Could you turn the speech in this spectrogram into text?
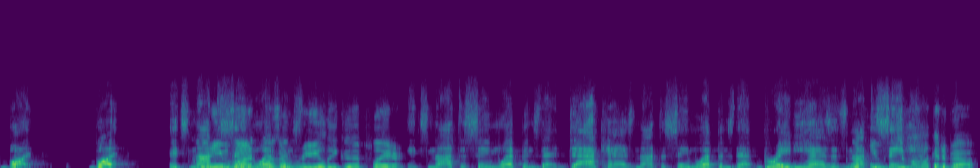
but but it's not the Kareem same Hunt was a really good player. it's not the same weapons that Dak has, not the same weapons that Brady has. It's what not are the you same. talking about?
